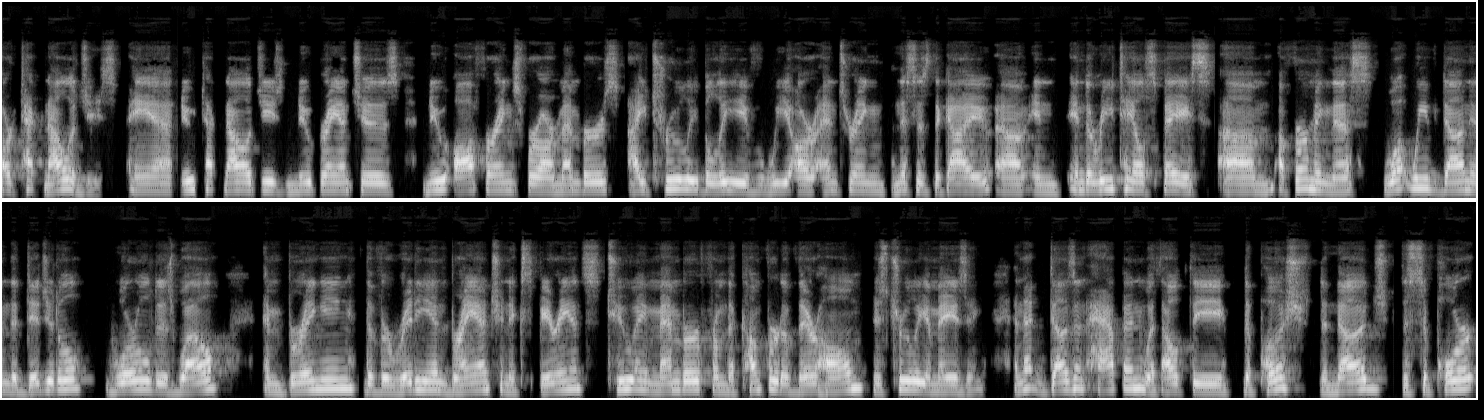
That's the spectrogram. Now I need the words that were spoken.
our technologies and new technologies, new branches, new offerings for our members. I truly believe we are entering, and this is the guy uh, in in the retail space um, affirming this. What we've done in the digital world as well and bringing the Veridian branch and experience to a member from the comfort of their home is truly amazing. And that doesn't happen without the the push, the nudge, the support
